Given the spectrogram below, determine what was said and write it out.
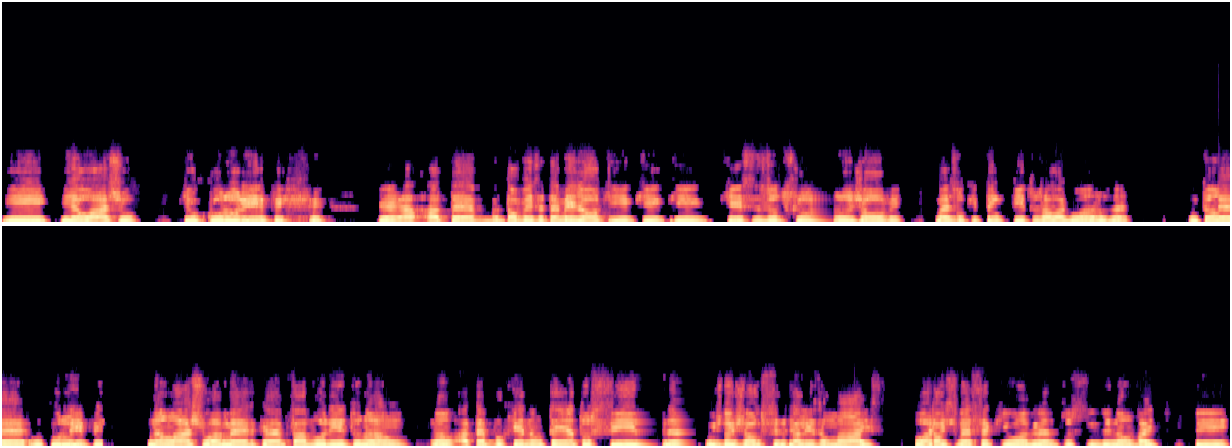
e, e eu acho que o Cururipe é até talvez até melhor que, que, que, que esses outros clubes jovens, mas o que tem títulos alagoanos, né? Então, é, o Curuípe não acho o América favorito, não. não. Até porque não tem a torcida, os dois jogos se realizam mais. O se tivesse aqui uma grande torcida e não vai ter.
